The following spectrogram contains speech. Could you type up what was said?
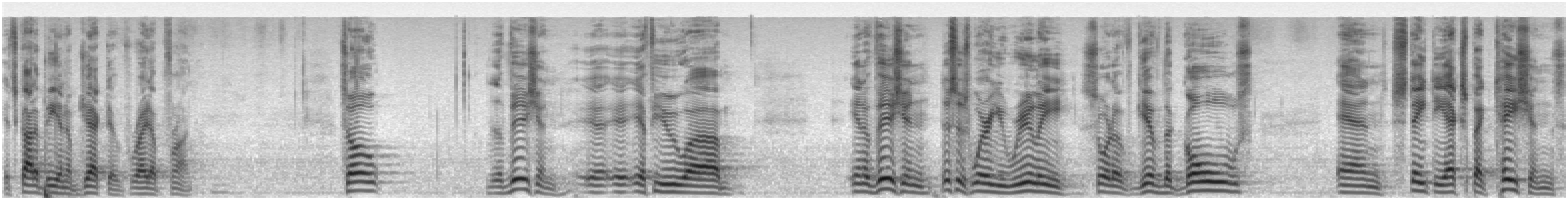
it's got to be an objective right up front. So, the vision, if you. Uh, in a vision, this is where you really sort of give the goals and state the expectations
